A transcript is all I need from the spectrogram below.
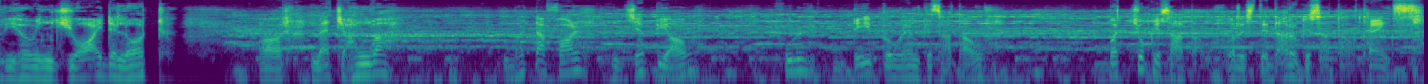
we have enjoyed a lot और मैं चाहूँगा भट्टा फॉल जब भी आओ फुल डे प्रोग्राम के साथ आओ। बच्चों के साथ आओ और रिश्तेदारों के साथ आओ। थैंक्स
